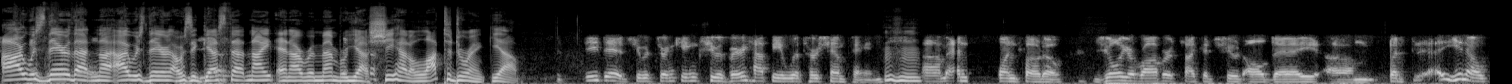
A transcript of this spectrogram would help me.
I was there that night. I was there. I was a guest that night, and I remember. Yes, she had a lot to drink. Yeah. She did. She was drinking. She was very happy with her champagne. Um, and one photo, Julia Roberts, I could shoot all day. Um, but you know,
